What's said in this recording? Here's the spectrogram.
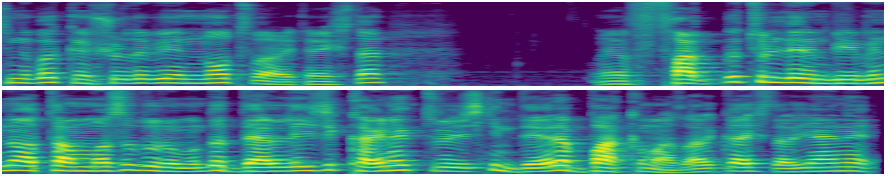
Şimdi bakın şurada bir not var arkadaşlar. E, Farklı türlerin birbirine atanması durumunda derleyici kaynak türe ilişkin değere bakmaz. Arkadaşlar yani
